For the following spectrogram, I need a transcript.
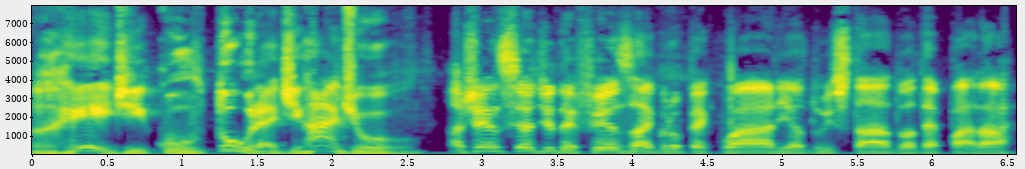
Rede Cultura de Rádio. Agência de Defesa Agropecuária do Estado, a Depará,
